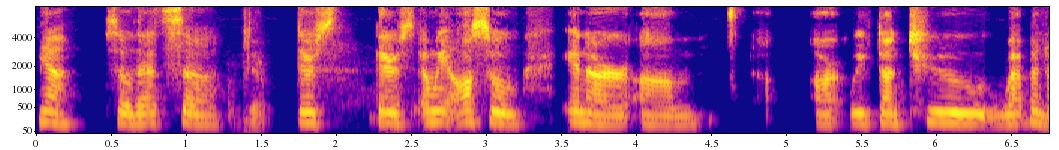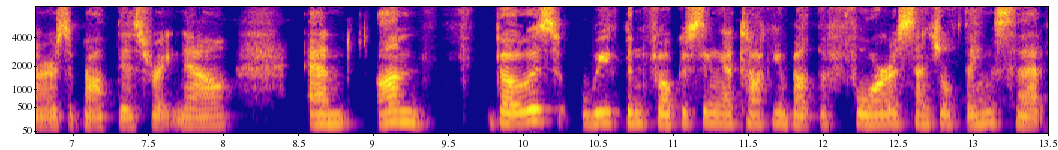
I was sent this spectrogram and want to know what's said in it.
yeah so that's uh Yep. there's there's and we also in our um our we've done two webinars about this right now and on those we've been focusing on talking about the four essential things that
